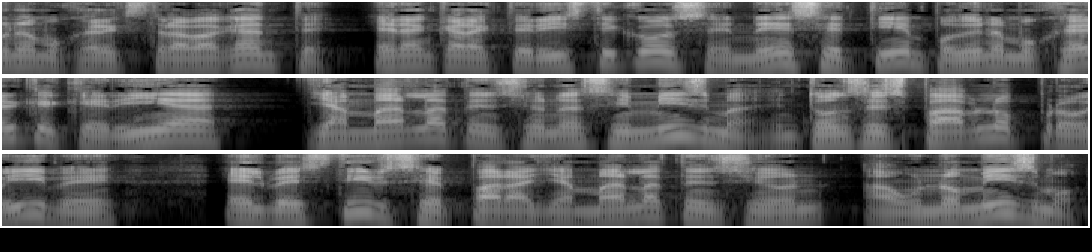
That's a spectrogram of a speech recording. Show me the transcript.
una mujer extravagante. Eran característicos en ese tiempo de una mujer que quería llamar la atención a sí misma. Entonces Pablo prohíbe el vestirse para llamar la atención a uno mismo,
